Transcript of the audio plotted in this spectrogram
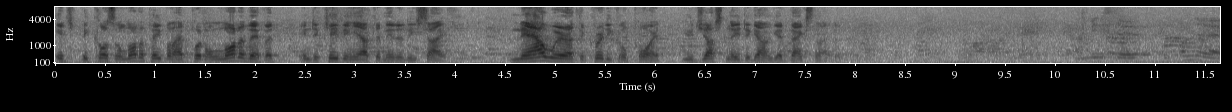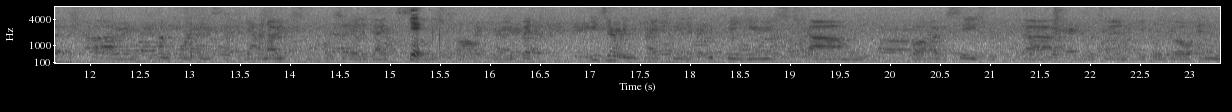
It's because a lot of people have put a lot of effort into keeping our community safe. Now we're at the critical point. You just need to go and get vaccinated. Uh, Minister, on the um, home quarantine stuff again, I know it's probably until Yeah. this trial period. But is there an indication that it could be used um, for overseas uh, returned people as well? And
